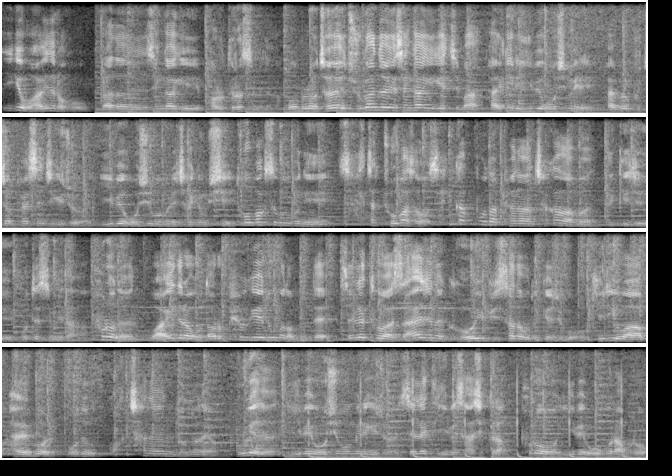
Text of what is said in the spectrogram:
이게 와이드라고? 라는 생각이 바로 들었습니다. 뭐 물론 저의 주관적인 생각이겠지만 발길이 250mm, 발볼 9.8cm 기준 255mm 착용 시 토박스 부분이 살짝 좁아서 생각보다 편한 착화감은 느끼지 못했습니다. 프로는 와이드라고 따로 표기해둔 건 없는데 셀렉트와 사이즈는 거의 비슷하다고 느껴지고 길이와 발볼 모두 꽉 차는 정도네요. 무게는 255mm 기준 셀렉트 240g, 프로 205g으로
